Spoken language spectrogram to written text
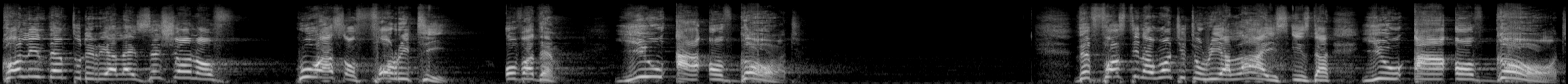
calling them to the realization of who has authority over them. You are of God. The first thing I want you to realize is that you are of God.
